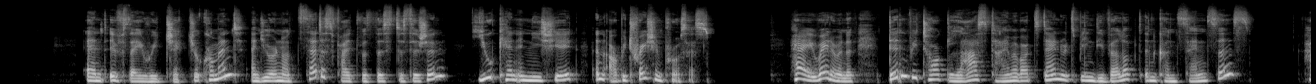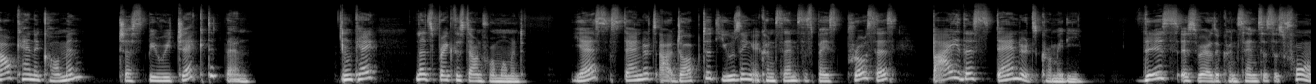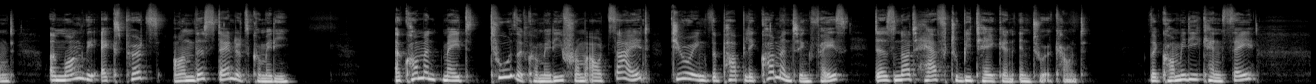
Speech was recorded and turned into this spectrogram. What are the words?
And if they reject your comment and you're not satisfied with this decision, you can initiate an arbitration process. Hey, wait a minute. Didn't we talk last time about standards being developed in consensus? How can a comment just be rejected then? Okay, let's break this down for a moment. Yes, standards are adopted using a consensus based process by the Standards Committee. This is where the consensus is formed among the experts on the Standards Committee. A comment made to the committee from outside during the public commenting phase does not have to be taken into account. The committee can say,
